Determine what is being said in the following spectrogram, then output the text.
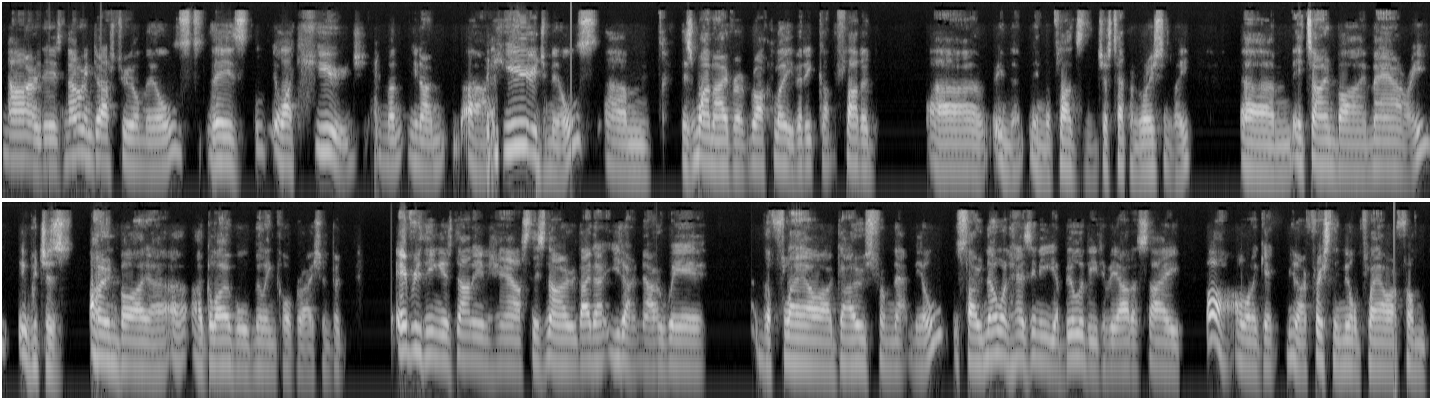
no, there's no industrial mills. There's like huge, you know, uh, huge mills. Um, there's one over at Rocklea, but it got flooded uh, in the in the floods that just happened recently. Um, it's owned by Mauri, which is owned by a- a global milling corporation, but everything is done in house. There's no, they don't, you don't know where the flour goes from that mill. So no one has any ability to be able to say, oh, I want to get, you know, freshly milled flour from,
